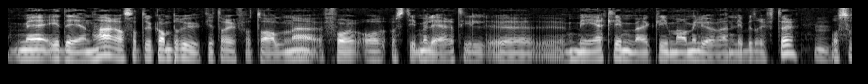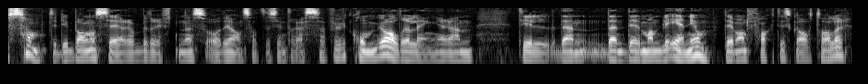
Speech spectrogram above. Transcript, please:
med ideen her. altså At du kan bruke tariffavtalene for å, å stimulere til uh, mer klima, klima- og miljøvennlige bedrifter. Mm. Og så samtidig balansere bedriftenes og de ansattes interesser. For vi kommer jo aldri lenger enn til den, den, det man blir enige om. Det man faktisk avtaler.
